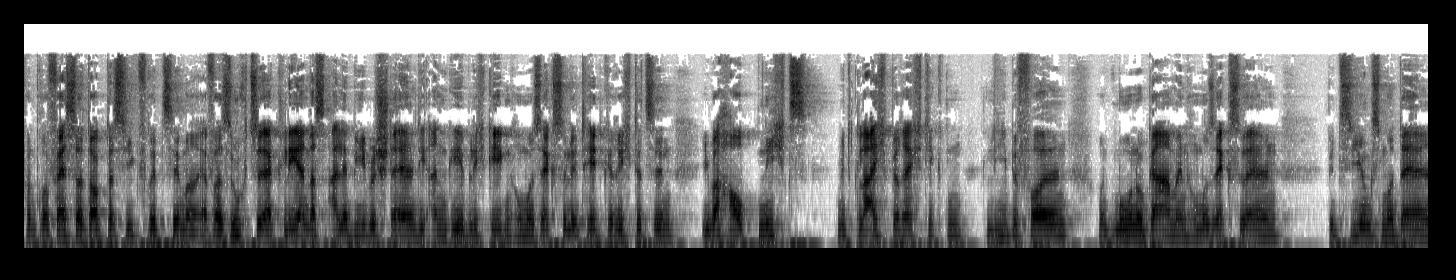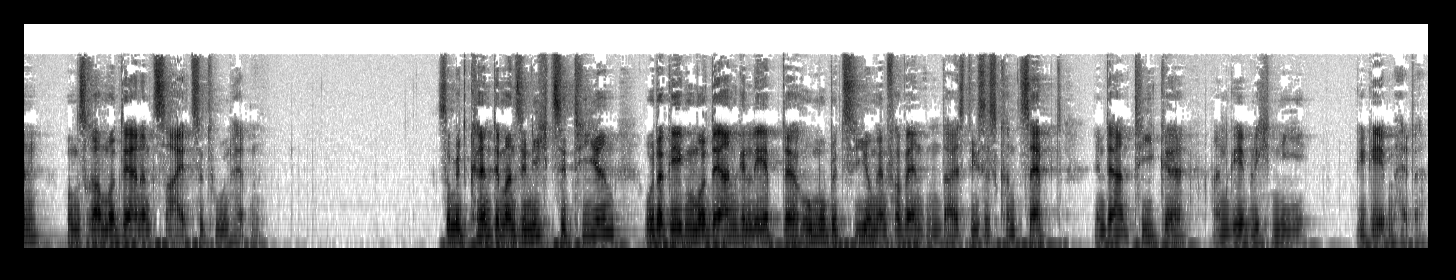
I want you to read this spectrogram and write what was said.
von Professor Dr. Siegfried Zimmer. Er versucht zu erklären, dass alle Bibelstellen, die angeblich gegen Homosexualität gerichtet sind, überhaupt nichts mit gleichberechtigten, liebevollen und monogamen homosexuellen Beziehungsmodellen unserer modernen Zeit zu tun hätten. Somit könnte man sie nicht zitieren oder gegen modern gelebte Homo-Beziehungen verwenden, da es dieses Konzept in der Antike angeblich nie gegeben hätte.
